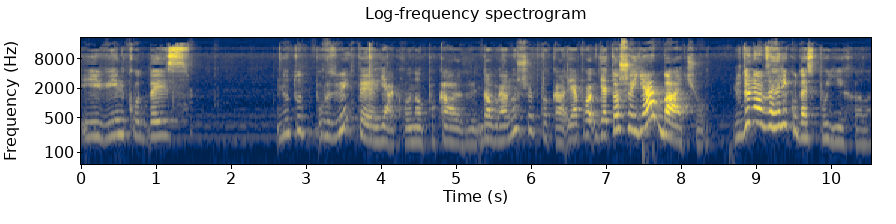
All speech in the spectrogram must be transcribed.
І він кудись. Ну тут розумієте, як воно показує? Добре, ну що показує? Я про я то, що я бачу, людина взагалі кудись поїхала.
